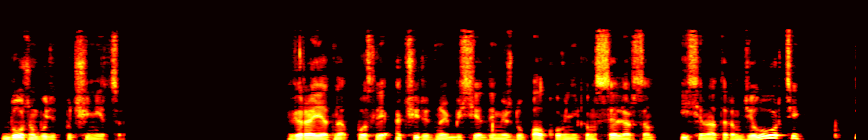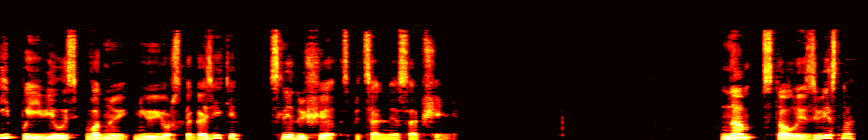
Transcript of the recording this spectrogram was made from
должен будет подчиниться». Вероятно, после очередной беседы между полковником Селлерсом и сенатором Дилуорти и появилось в одной нью-йоркской газете следующее специальное сообщение. Нам стало известно,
